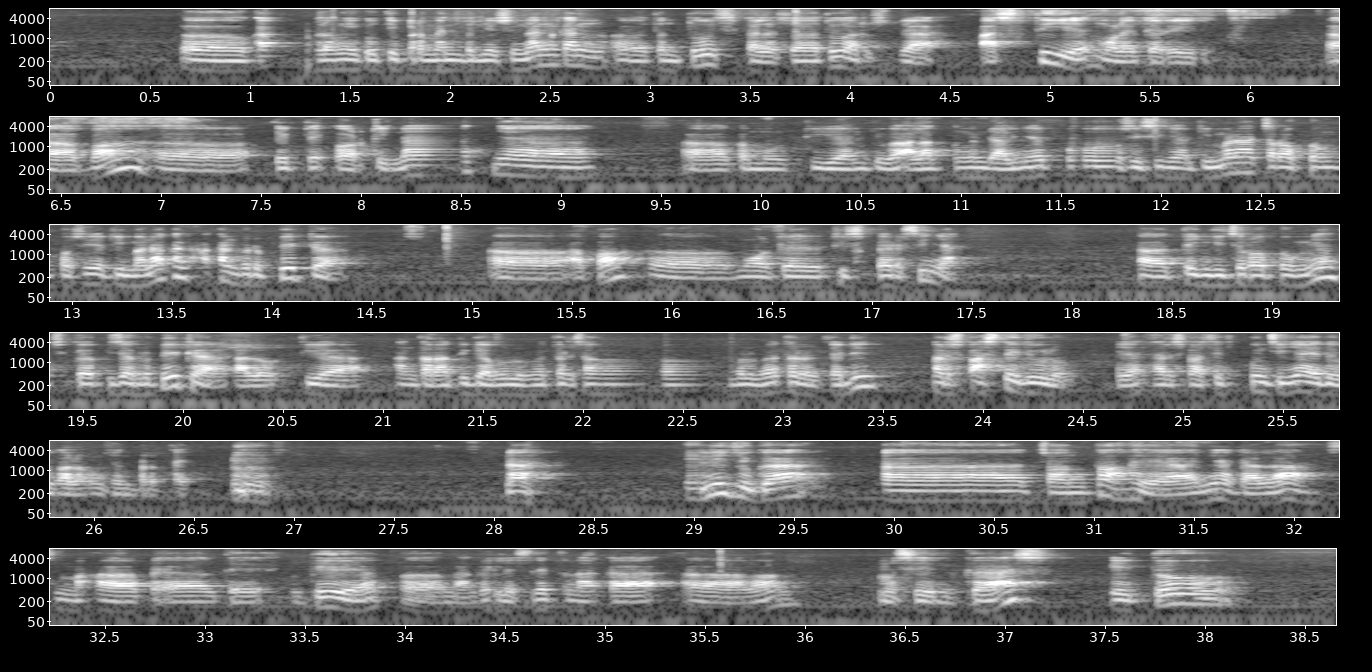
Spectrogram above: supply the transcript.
eh, kalau mengikuti permen penyusunan kan eh, tentu segala sesuatu harus sudah pasti ya. Mulai dari eh, apa eh, titik koordinatnya eh, kemudian juga alat pengendalinya posisinya di mana cerobong posisinya di mana kan akan berbeda eh, apa eh, model dispersinya Eh, tinggi cerobongnya juga bisa berbeda kalau dia antara 30 meter sama 50 meter. Jadi harus pasti dulu ya, harus pasti kuncinya itu kalau ujian pertek. nah, ini juga uh, contoh ya, ini adalah uh, PLTUG ya, pembangkit listrik tenaga uh, mesin gas itu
